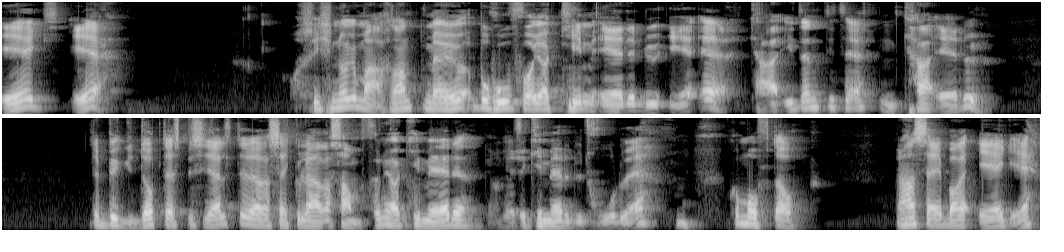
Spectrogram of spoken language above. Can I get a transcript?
'Jeg er', ikke noe mer. Sant? Vi har jo behov for ja, hvem er det du er? Hva er identiteten? Hva er du? Det er bygd opp det spesielt i det sekulære samfunnet. Ja, hvem er det Kanskje hvem er det du tror du er? kommer ofte opp. Men han sier bare 'jeg er'.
